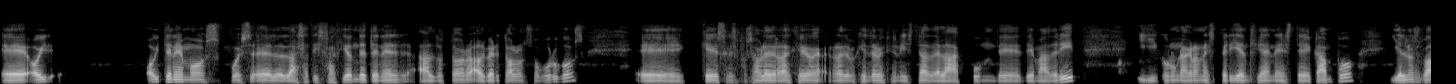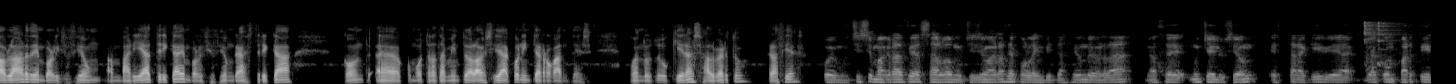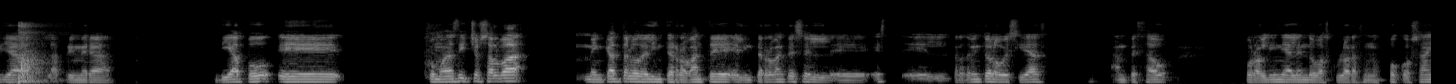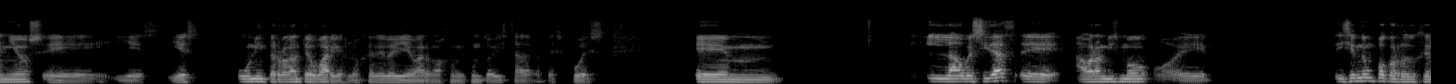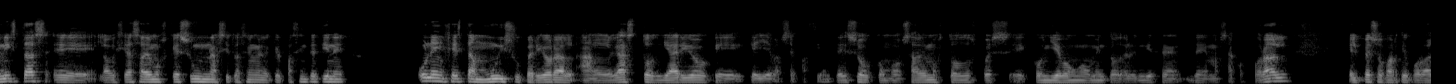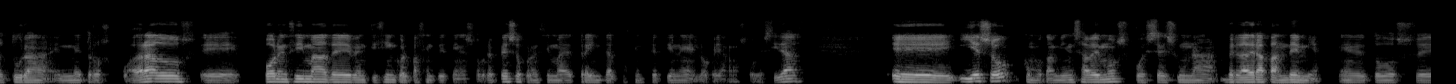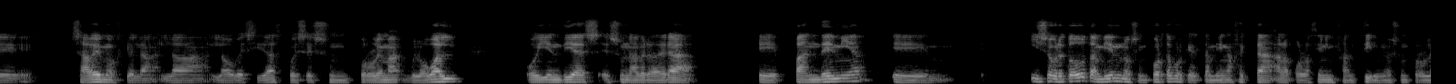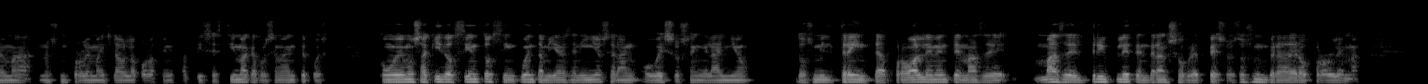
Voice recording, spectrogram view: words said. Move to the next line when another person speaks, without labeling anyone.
Eh, hoy, hoy tenemos pues, eh, la satisfacción de tener al doctor Alberto Alonso Burgos, que es responsable de radiología intervencionista de la CUM de, Madrid y con una gran experiencia en este campo. Y él nos va a hablar de embolización bariátrica, embolización gástrica, como tratamiento de la obesidad con interrogantes. Cuando tú quieras, Alberto, gracias.
Pues muchísimas gracias, Salva, muchísimas gracias por la invitación, de verdad, me hace mucha ilusión estar aquí, voy a, compartir ya la primera diapo. Eh, como has dicho, Salva, me encanta lo del interrogante, el interrogante es el, eh, tratamiento de la obesidad, ha empezado por la línea del hace unos pocos años eh, y, es, y es un interrogante o varios los que debe llevar bajo mi punto de vista después. Em, la obesidad ahora mismo, y siendo un poco reduccionistas, eh, la obesidad sabemos que es una situación en la que el paciente tiene una ingesta muy superior al, gasto diario que, lleva ese paciente. Eso, como sabemos todos, pues conlleva un aumento del índice de masa corporal, el peso partido por altura en metros cuadrados, por encima de 25 el paciente tiene sobrepeso, por encima de 30 el paciente tiene lo que llamamos obesidad. Eh, y eso, como también sabemos, pues es una verdadera pandemia. ¿eh? Todos eh, sabemos que la, obesidad pues es un problema global. Hoy en día es, una verdadera pandemia y sobre todo también nos importa porque también afecta a la población infantil. No es un problema, no es un problema aislado en la población infantil. Se estima que aproximadamente, pues, como vemos aquí, 250 millones de niños serán obesos en el año 2030, probablemente más, de, más del triple tendrán sobrepeso. Esto es un verdadero problema,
